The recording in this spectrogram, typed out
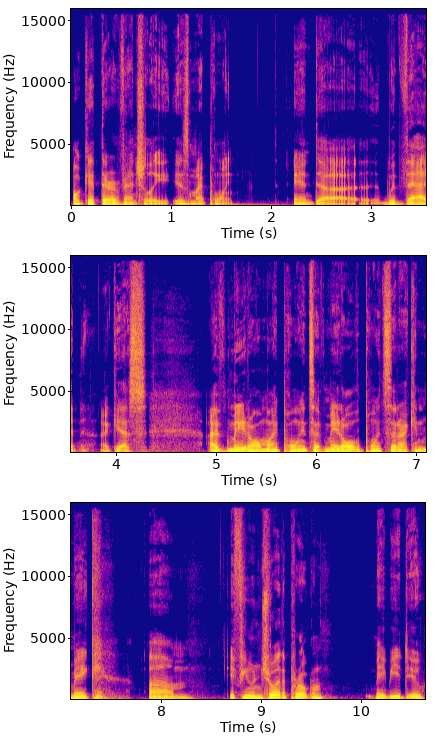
I'll get there eventually, is my point. And uh, with that, I guess I've made all my points. I've made all the points that I can make. Um, if you enjoy the program, maybe you do.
